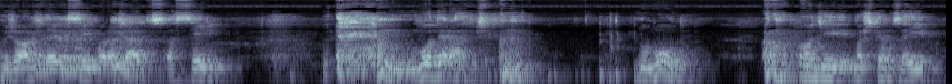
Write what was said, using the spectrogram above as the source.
Os jovens devem ser encorajados a serem moderados. No mundo, onde nós temos aí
